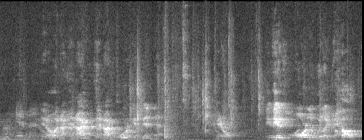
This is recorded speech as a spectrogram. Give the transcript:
Amen. Amen. You know, and I, and I'm, and I'm for him in that. You know, he is more than willing to help.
